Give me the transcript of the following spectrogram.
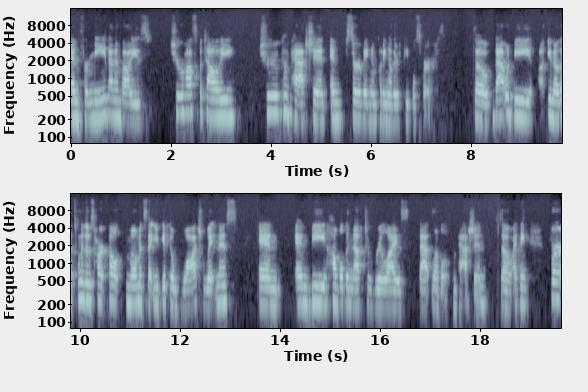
And for me, that embodies true hospitality, true compassion, and serving and putting other people's first. So that would be, you know, that's one of those heartfelt moments that you get to watch, witness, and and be humbled enough to realize that level of compassion. So I think for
